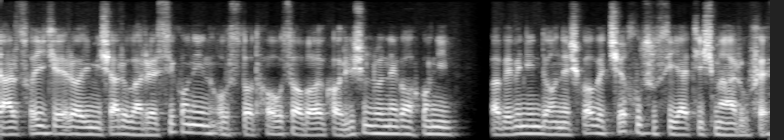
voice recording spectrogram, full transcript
درس هایی که ارائه میشه رو بررسی کنین استادها و سابقه کاریشون رو نگاه کنین و ببینین دانشگاه به چه خصوصیتیش معروفه.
